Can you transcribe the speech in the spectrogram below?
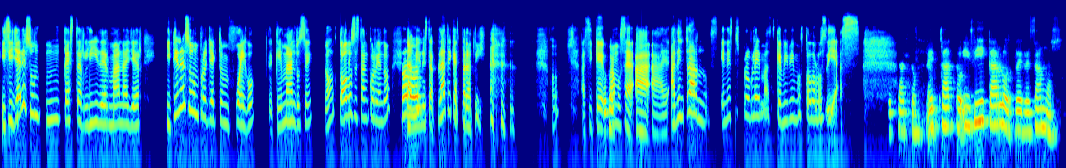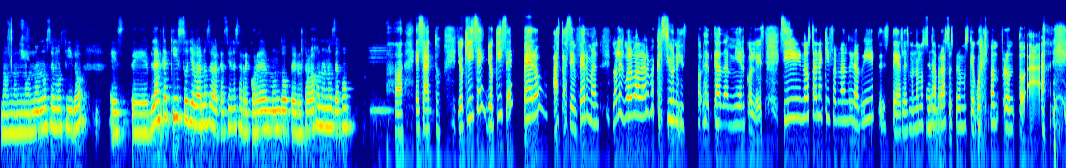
Y si ya eres un, tester líder, manager y tienes un proyecto en fuego, eh, quemándose, ¿no? Todos están corriendo, también esta plática es para ti. Así que vamos a, adentrarnos en estos problemas que vivimos todos los días. Exacto, exacto. Y sí, Carlos, regresamos. No, no, no, no nos hemos ido. Este, Blanca quiso llevarnos de vacaciones a recorrer el mundo, pero el trabajo no nos dejó. exacto. Yo quise, yo quise, pero hasta se enferman. No les vuelvo a dar vacaciones cada miércoles. Si no están aquí Fernando y David, este, les mandamos un abrazo, esperemos que vuelvan pronto.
